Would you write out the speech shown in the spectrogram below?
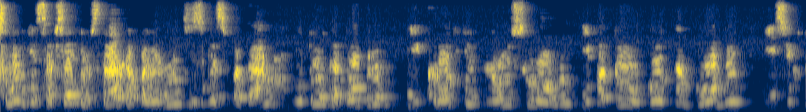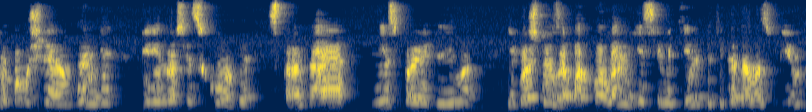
Слуги, со всяким страхом повинуйтесь господам, не только добрым и кротким, но и суровым, ибо то угодно Богу, если кто, помышляя о Боге, переносит скорби, страдая несправедливо. Ибо что за похвала, если вы терпите, когда вас бьют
